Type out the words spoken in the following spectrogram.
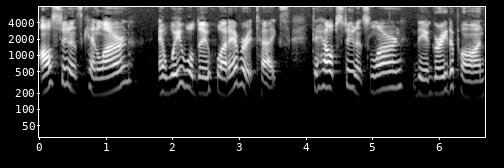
all students can learn, and we will do whatever it takes to help students learn the agreed upon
